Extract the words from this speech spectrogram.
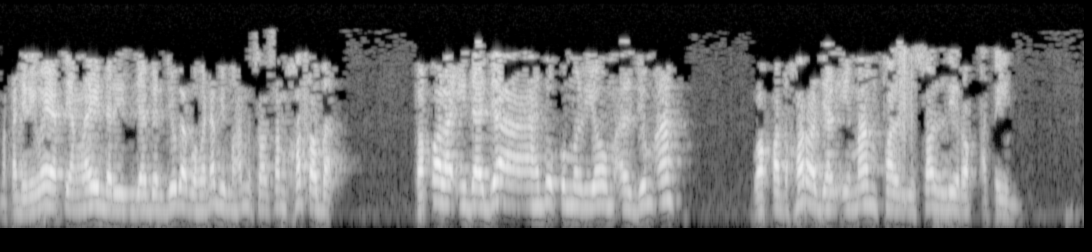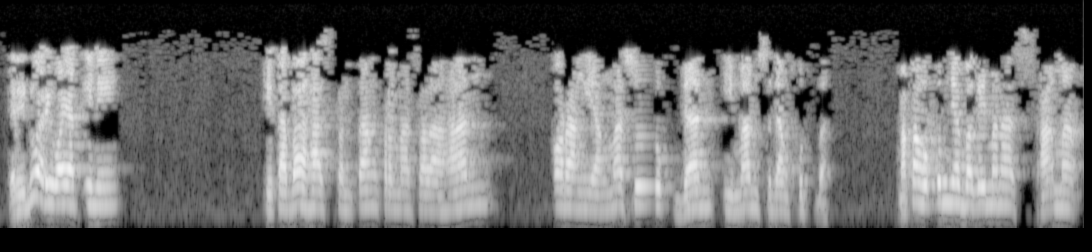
Maka di riwayat yang lain dari Jabir juga bahwa Nabi Muhammad SAW khotbah. Faqala idza jaa ahdukum al-yawm al-jum'ah wa qad kharaja al-imam fal yusalli rak'atain. Dari dua riwayat ini kita bahas tentang permasalahan orang yang masuk dan imam sedang khutbah. Maka hukumnya bagaimana? Sama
